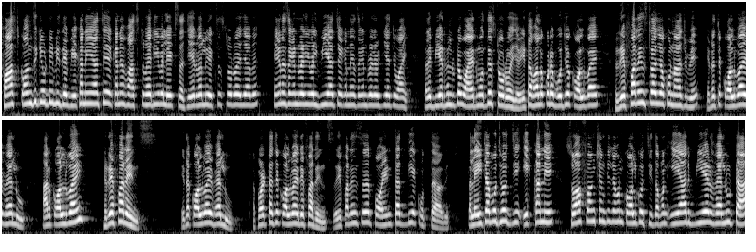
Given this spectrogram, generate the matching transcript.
ফার্স্ট কনজিকিউটিভলি দেখবি। এখানে এ আছে, এখানে ফার্স্ট ভ্যারিয়েবল এক্স আছে। এর ভ্যালু এক্স স্টোর হয়ে যাবে। এখানে সেকেন্ড ভ্যারিয়েবল বি আছে, এখানে সেকেন্ড ভ্যারিয়েবল কী আছে? ওয়াই তাহলে বি এর ভ্যালুটা ওয়াইয়ের মধ্যে স্টোর হয়ে যাবে। এটা ভালো করে বোঝো কল বাই রেফারেন্সটা যখন আসবে, এটা হচ্ছে কল বাই ভ্যালু আর কল বাই রেফারেন্স এটা কল বাই ভ্যালু পরেরটা আছে কল বাই রেফারেন্স রেফারেন্সের পয়েন্টার দিয়ে করতে হবে। তাহলে এইটা বোঝো যে এখানে সোয়াপ ফাংশনকে যখন কল করছি, তখন এ আর বি এর ভ্যালুটা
